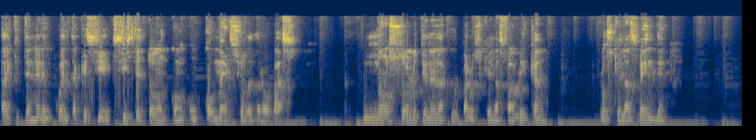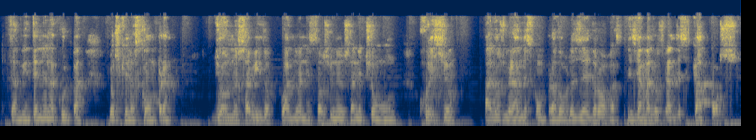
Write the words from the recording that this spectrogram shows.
hay que tener en cuenta que si existe todo un, un comercio de drogas, no solo tienen la culpa los que las fabrican, los que las venden, también tienen la culpa los que las compran. Yo no he sabido cuándo en Estados Unidos han hecho un juicio a los grandes compradores de drogas. Les llaman los grandes capos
